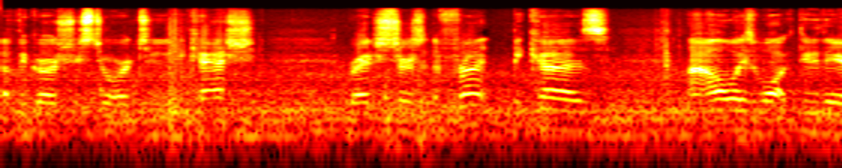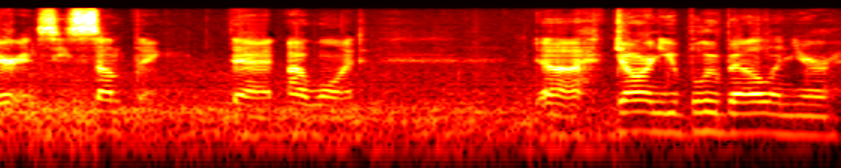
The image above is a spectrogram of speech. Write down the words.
of the grocery store to the cash registers at the front because I always walk through there and see something that I want. Uh, darn you Bluebell and your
